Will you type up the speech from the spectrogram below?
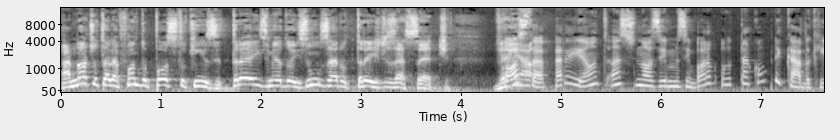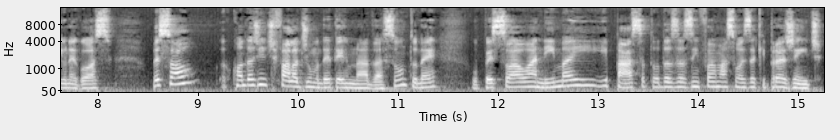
Anote o telefone do Posto 15, 36210317. Venha... Costa, peraí, antes de nós irmos embora, tá complicado aqui o negócio. Pessoal, quando a gente fala de um determinado assunto, né, o pessoal anima e, e passa todas as informações aqui pra gente.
